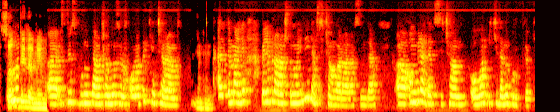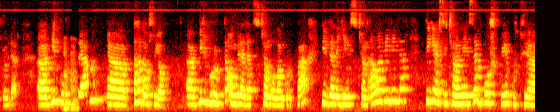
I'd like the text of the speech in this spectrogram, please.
Sonra deyirlər meymun. İstəyirsiniz bunu danışandan sonra orada keçərəm. Deməli, belə bir araşdırma edirlər sıçanlar arasında. 11 ədəd sıçan olan 2 dənə qrup götürürlər. Bir qrupda, daha doğrusu yox, bir qrupda 11 ədəd sıçan olan qrupa bir dənə yeni sıçan əlavə edirlər. Digər sıçanı isə boş bir qutuya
